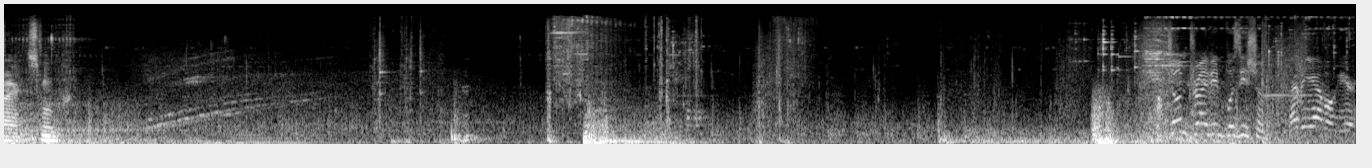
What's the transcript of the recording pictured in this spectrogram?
Alright, let's move. Jump drive in position. Heavy ammo here.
